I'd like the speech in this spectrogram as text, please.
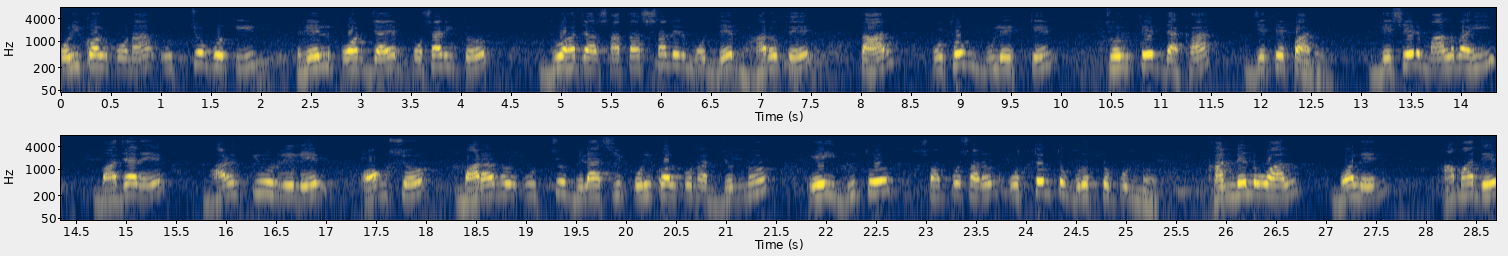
পরিকল্পনা উচ্চ গতির রেল পর্যায়ে প্রসারিত দু হাজার সাতাশ সালের মধ্যে ভারতে তার প্রথম বুলেট ট্রেন চলতে দেখা যেতে পারে। দেশের মালবাহী বাজারে ভারতীয় রেলের অংশ বাড়ানোর উচ্চ বিলাসী পরিকল্পনার জন্য এই দ্রুত সম্প্রসারণ অত্যন্ত গুরুত্বপূর্ণ। খান্ডেলওয়াল বলেন, আমাদের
